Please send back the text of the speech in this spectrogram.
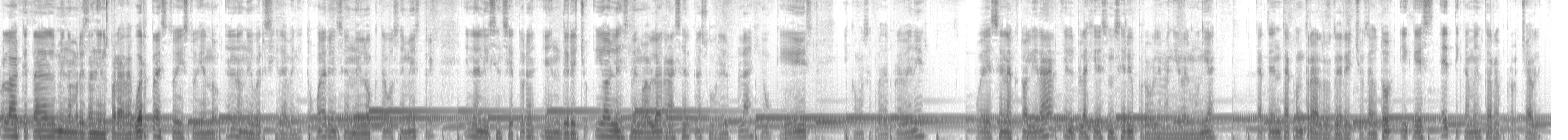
Hola, ¿qué tal? Mi nombre es Daniel Parada Huerta, estoy estudiando en la Universidad Benito Juárez en el octavo semestre en la licenciatura en Derecho y hoy les vengo a hablar acerca sobre el plagio, qué es y cómo se puede prevenir. Pues en la actualidad el plagio es un serio problema a nivel mundial que atenta contra los derechos de autor y que es éticamente reprochable.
